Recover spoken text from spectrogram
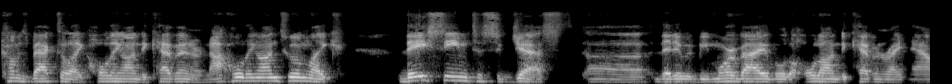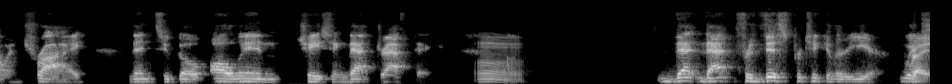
comes back to like holding on to Kevin or not holding on to him, like they seem to suggest uh, that it would be more valuable to hold on to Kevin right now and try than to go all in chasing that draft pick. Mm that that for this particular year. Which right.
